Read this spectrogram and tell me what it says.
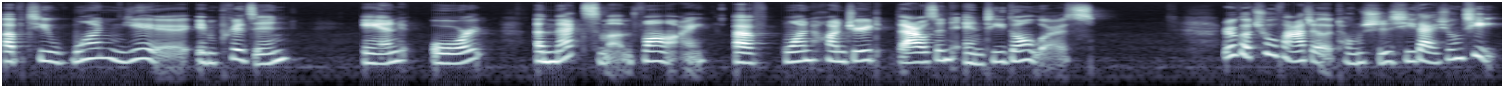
up to one year in prison and or a maximum fine of 100,000 NT dollars. 如果触法者同时携带凶器，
